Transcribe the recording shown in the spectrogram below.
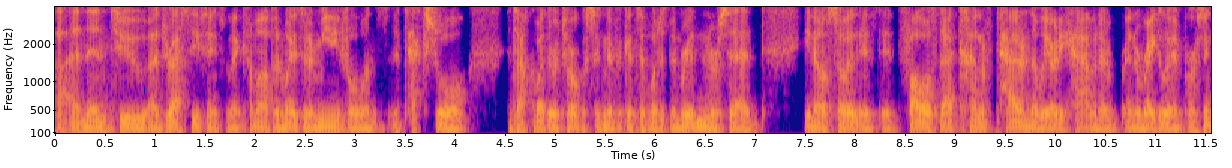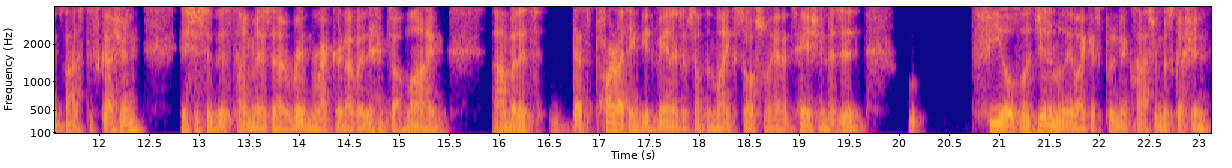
uh, and then to address these things when they come up in ways that are meaningful and textual, and talk about the rhetorical significance of what has been written or said. You know, so it it follows that kind of pattern that we already have in a in a regular in person class discussion. It's just that this time there's a written record of it. It's online. Um, but it's that's part of I think the advantage of something like social annotation is it feels legitimately like it's putting a classroom discussion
